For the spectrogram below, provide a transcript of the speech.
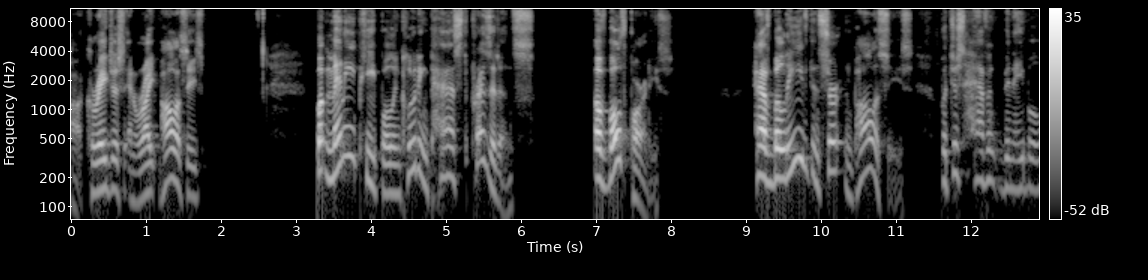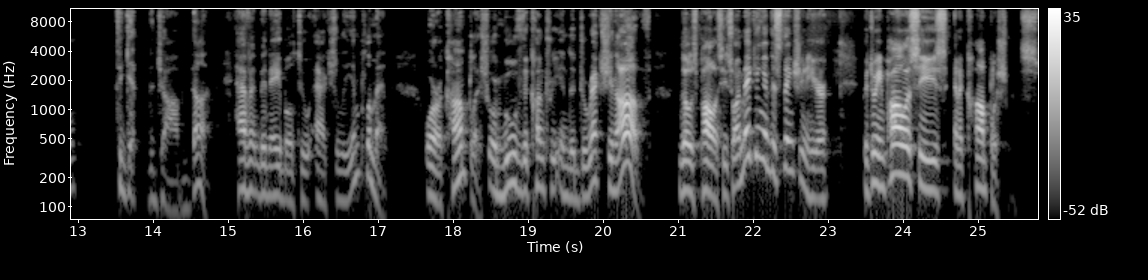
uh, courageous and right policies. But many people, including past presidents of both parties, have believed in certain policies, but just haven't been able to get the job done, haven't been able to actually implement or accomplish or move the country in the direction of those policies. So I'm making a distinction here between policies and accomplishments.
